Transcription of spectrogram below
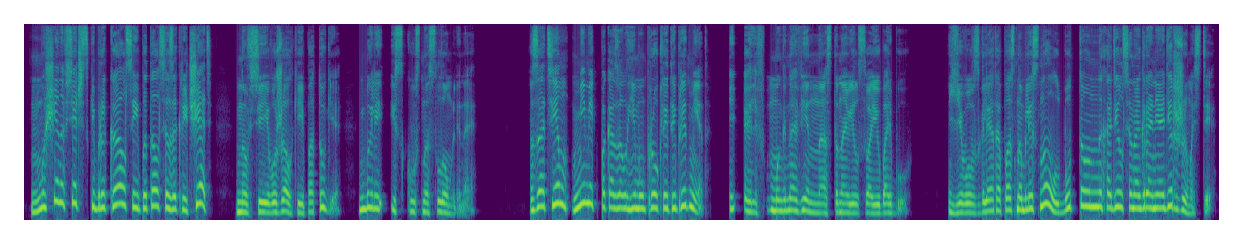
Мужчина всячески брыкался и пытался закричать, но все его жалкие потуги были искусно сломлены. Затем мимик показал ему проклятый предмет, и эльф мгновенно остановил свою борьбу. Его взгляд опасно блеснул, будто он находился на грани одержимости.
